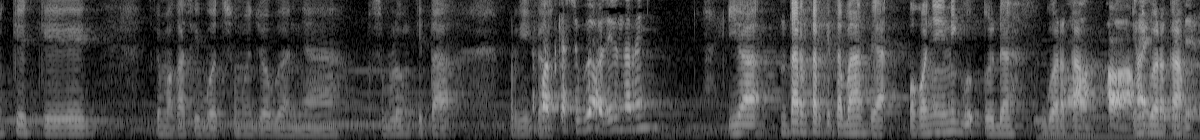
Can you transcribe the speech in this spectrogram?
Oke, oke. Terima kasih buat semua jawabannya. Sebelum kita pergi ke podcast juga sih ntar nih? Iya, ntar ntar kita bahas ya. Pokoknya ini gua, udah gua rekam. Oh, oh, ini gua rekam. iya.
